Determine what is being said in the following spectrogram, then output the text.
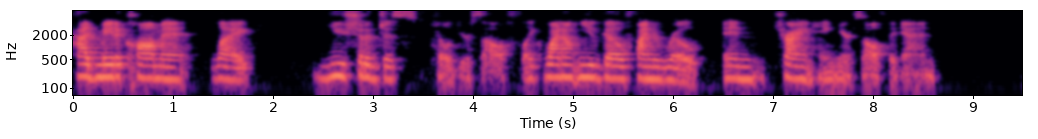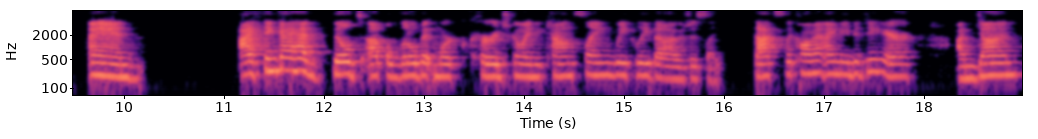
had made a comment like, you should have just killed yourself. Like, why don't you go find a rope and try and hang yourself again? And I think I had built up a little bit more courage going to counseling weekly that I was just like, that's the comment I needed to hear. I'm done.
